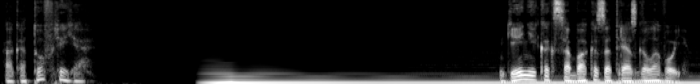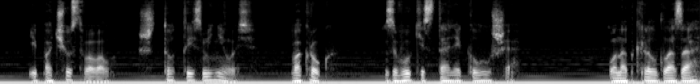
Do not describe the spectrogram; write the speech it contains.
А готов ли я?» Гений, как собака, затряс головой и почувствовал, что-то изменилось. Вокруг звуки стали глуше. Он открыл глаза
